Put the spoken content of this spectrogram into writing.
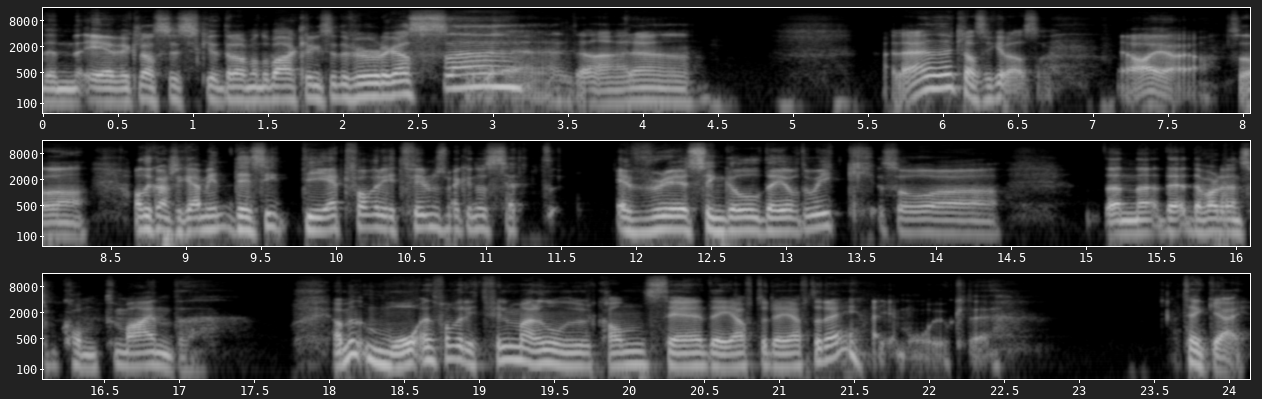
den evig klassiske 'dra og baklengs i det fuglegasset'. Det, er uh, Det er en klassiker, altså. Ja, ja, ja. Så, og det kanskje ikke er min desidert favorittfilm som jeg kunne sett every single day of the week. Så uh, den, det, det, var den som kom to mind. Ja, Men må en favorittfilm være noe du kan se day after day after day? Nei, jeg må jo ikke det tenker jeg.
